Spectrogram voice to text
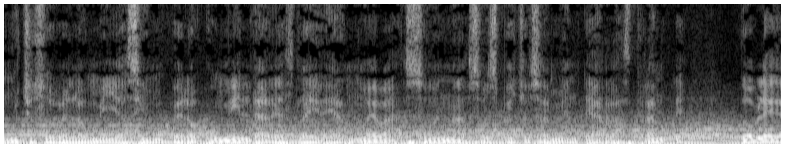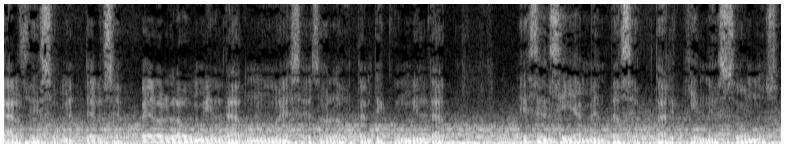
mucho sobre la humillación, pero humildad es la idea nueva. Suena sospechosamente arrastrante. Doblegarse y someterse, pero la humildad no es eso. La auténtica humildad es sencillamente aceptar quienes somos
